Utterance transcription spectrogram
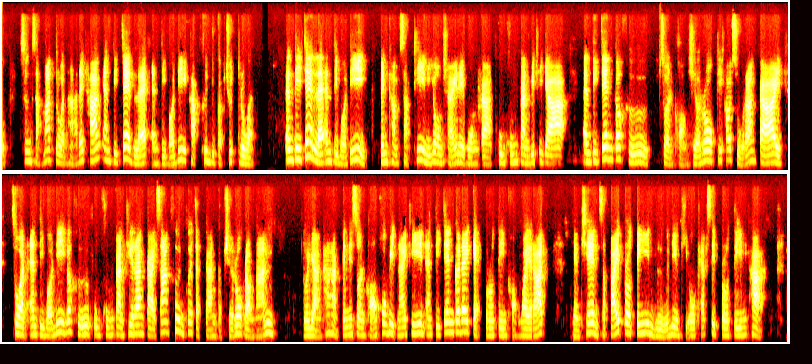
ซึ่งสามารถตรวจหาได้ทั้งแอนติเจนและแอนติบอดีค่ะ ขึ้นอยู่กับชุดตรวจ แอนติเจนและแอนติบอดีเป็นคำศัพท์ที่นิยมใช้ในวงการภูมิคุ้มกันวิทยา แอนติเจนก็คือ ส่วนของเชื้อโรคที่เข้าสู่ร่างกาย ส่วนแอนติบอดีก็คือภูมิคุ้มกันที่ร่างกายสร้างขึ้นเพื่อจัดการกับเชื้อโรคเหล่านั้นตัวอย่างถ้าหากเป็นในส่วนของโควิด -19 แอนติเจนก็ได้แก่โปรตีนของไวรัส อย่างเช่นสไปค์โปรตีนหรือนิวคลีโอแคปซิดโปรตีนค่ะ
